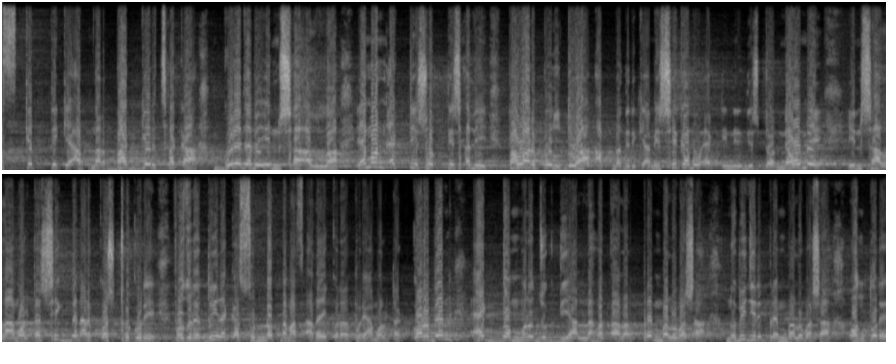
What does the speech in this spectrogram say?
আজকের থেকে আপনার ভাগ্যের ছাকা ঘুরে যাবে ইনশা আল্লাহ এমন একটি শক্তিশালী পাওয়ারফুল দোয়া আপনাদেরকে আমি শেখাবো একটি নির্দিষ্ট নিয়মে। ইনশাআল্লাহ আমলটা শিখবেন আর কষ্ট করে ফজরের দুই রেখা সুন্নত নামাজ আদায় করার পরে আমলটা করবেন। একদম মনোযোগ দিয়ে আল্লাহ তাআলার প্রেম ভালোবাসা, নবীজির প্রেম ভালোবাসা অন্তরে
